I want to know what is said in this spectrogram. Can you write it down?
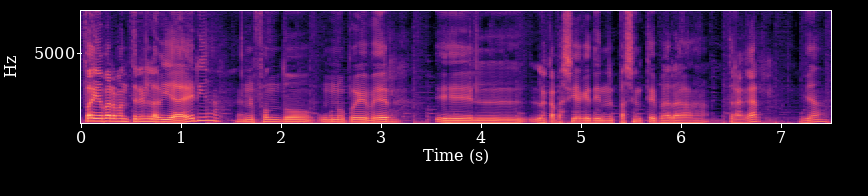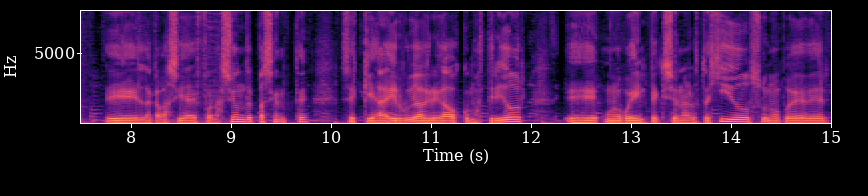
Falla para mantener la vía aérea. En el fondo uno puede ver la capacidad que tiene el paciente para tragar, ¿ya? Eh, la capacidad de fonación del paciente, si es que hay ruidos agregados como estridor, eh, uno puede inspeccionar los tejidos, uno puede ver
